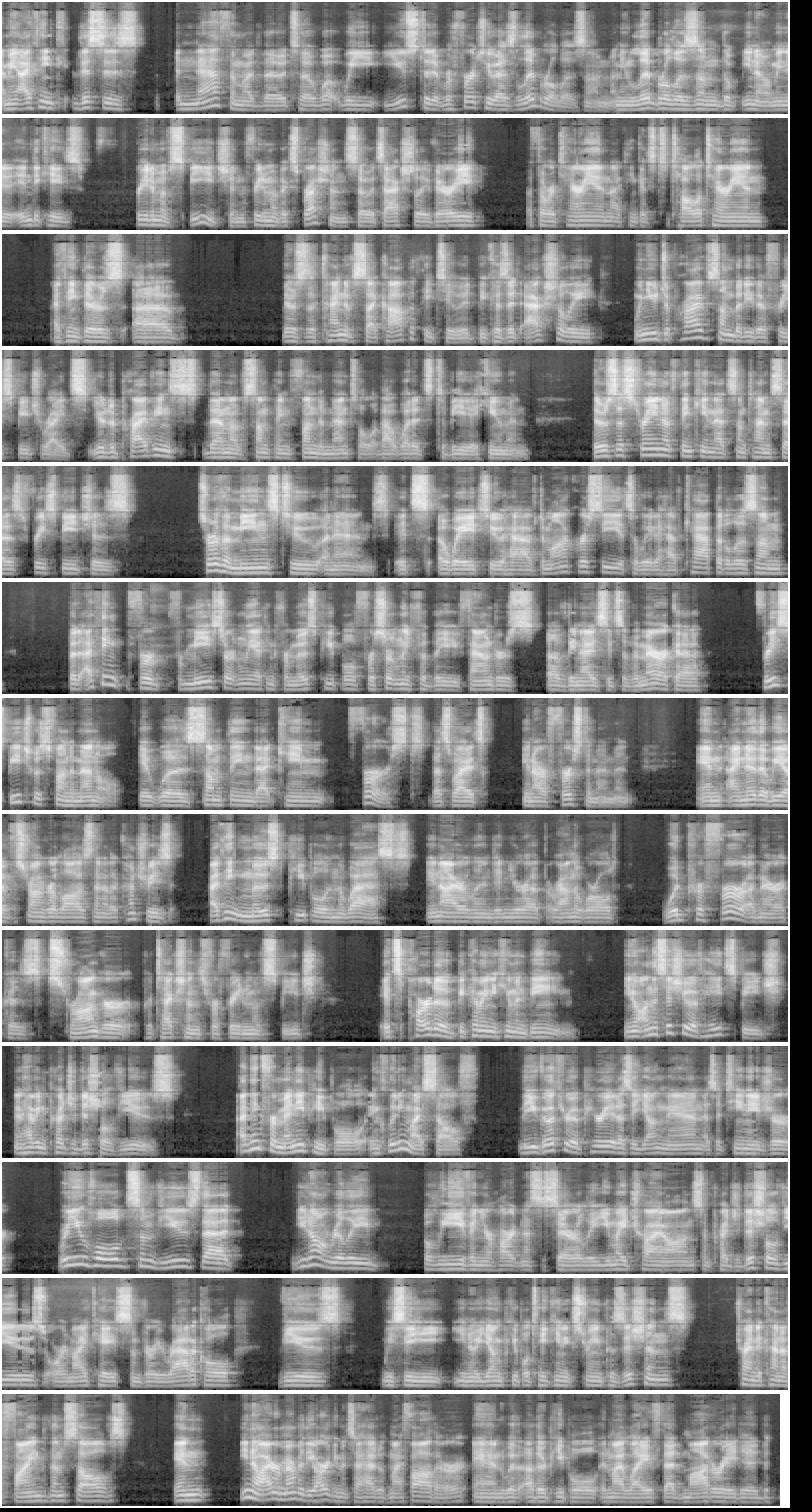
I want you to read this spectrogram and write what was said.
I mean, I think this is anathema though to what we used to refer to as liberalism. I mean, liberalism, the you know, I mean, it indicates freedom of speech and freedom of expression. So it's actually very authoritarian. I think it's totalitarian. I think there's uh there's a kind of psychopathy to it because it actually when you deprive somebody their free speech rights, you're depriving them of something fundamental about what it's to be a human. There's a strain of thinking that sometimes says free speech is sort of a means to an end. It's a way to have democracy, it's a way to have capitalism. But I think for for me certainly I think for most people for certainly for the founders of the United States of America, free speech was fundamental. It was something that came first. That's why it's in our First Amendment. And I know that we have stronger laws than other countries. I think most people in the West, in Ireland, in Europe, around the world, would prefer America's stronger protections for freedom of speech. It's part of becoming a human being. You know, on this issue of hate speech and having prejudicial views, I think for many people, including myself, that you go through a period as a young man, as a teenager, where you hold some views that you don't really believe in your heart necessarily. You may try on some prejudicial views, or in my case, some very radical views. We see, you know, young people taking extreme positions, trying to kind of find themselves. And, you know, I remember the arguments I had with my father and with other people in my life that moderated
